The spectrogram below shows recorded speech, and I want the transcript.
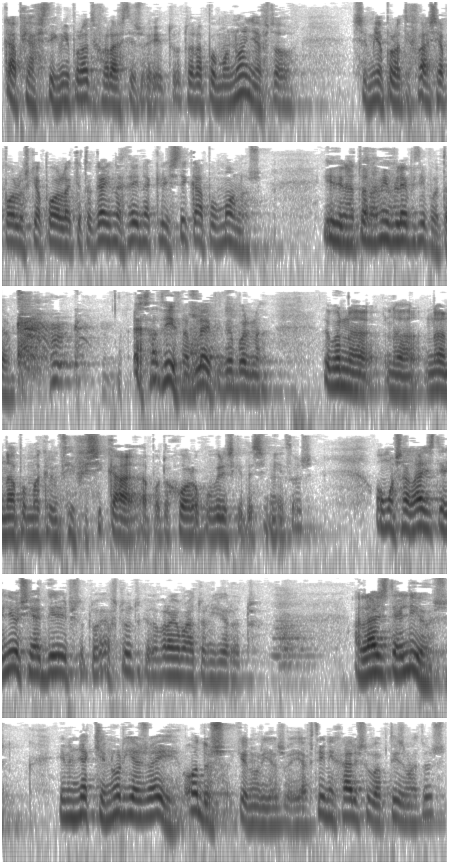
κάποια στιγμή πρώτη φορά στη ζωή του, τον απομονώνει αυτό σε μια πρώτη φάση από όλους και από όλα και τον κάνει να θέλει να κλειστεί κάπου μόνος ή δυνατόν να μην βλέπει τίποτα. Ε, θα δει, θα βλέπει, δεν μπορεί να, δεν μπορεί να, να, να, να απομακρυνθεί φυσικά από το χώρο που βρίσκεται συνήθως. Όμως αλλάζει τελείως η αντίληψη του εαυτού του και των πραγμάτων γύρω του. Αλλάζει τελείως. Είναι μια καινούργια ζωή, όντως καινούργια ζωή. Αυτή είναι η χάρη του βαπτίσματος,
